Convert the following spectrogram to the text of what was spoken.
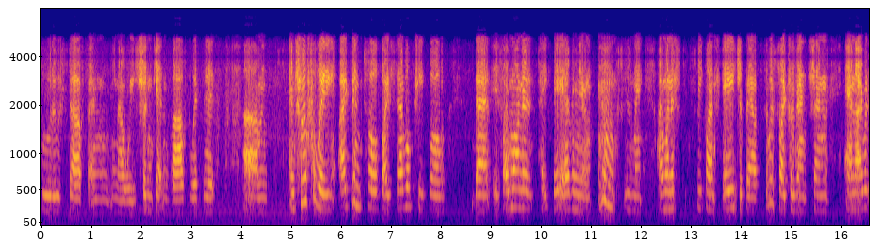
voodoo stuff, and you know we shouldn't get involved with it. Um, and truthfully, I've been told by several people that if I want to take the avenue, excuse me, I want to speak on stage about suicide prevention, and I was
